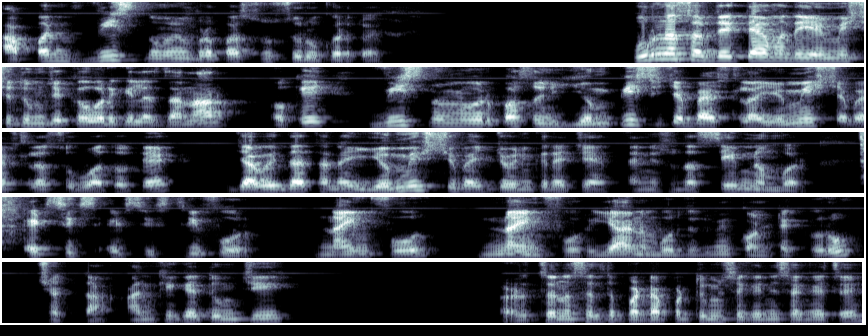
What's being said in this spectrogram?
आपण वीस नोव्हेंबरपासून सुरू करतोय. पूर्ण सब्जेक्ट त्यामध्ये एमएससी तुमचे कव्हर केले जाणार ओके वीस नोव्हेंबरपासून एमपीसीच्या बॅचला एमएसच्या बॅचला सुरुवात होते. ज्या विद्यार्थ्यांना एमएसची बॅच जॉईन करायची आहे त्यांनी सुद्धा same number eight six eight six three four nine four nine four या नंबरवरती तुम्ही कॉन्टॅक्ट करू शकता. आणखी काय तुमची अडचण असेल तर पटापट तुम्ही सगळ्यांनी सांगायचंय.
